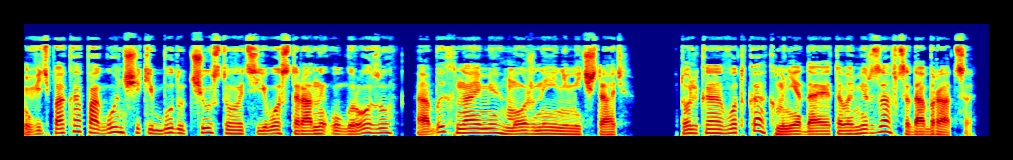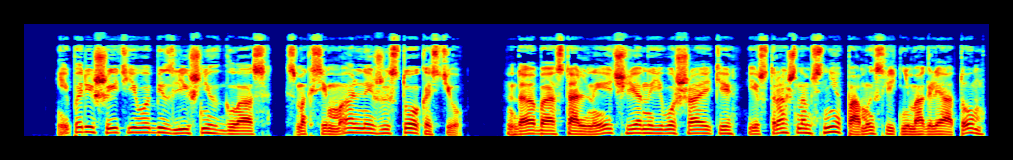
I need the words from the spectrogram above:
Ведь пока погонщики будут чувствовать с его стороны угрозу, об их найме можно и не мечтать. Только вот как мне до этого мерзавца добраться? И порешить его без лишних глаз, с максимальной жестокостью, дабы остальные члены его шайки и в страшном сне помыслить не могли о том,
